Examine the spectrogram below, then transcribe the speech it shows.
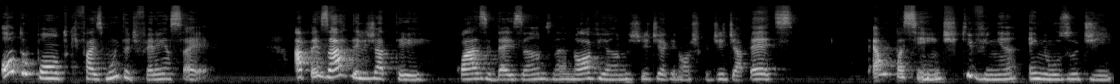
Outro ponto que faz muita diferença é, apesar dele já ter quase 10 anos, né, 9 anos de diagnóstico de diabetes, é um paciente que vinha em uso de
